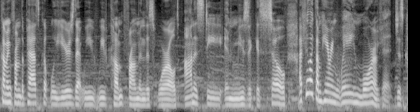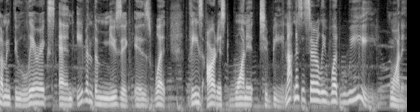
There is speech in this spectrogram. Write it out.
coming from the past couple of years that we we've come from in this world. Honesty in music is so. I feel like I'm hearing way more of it, just coming through lyrics, and even the music is what these artists want it to be, not necessarily what we want it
